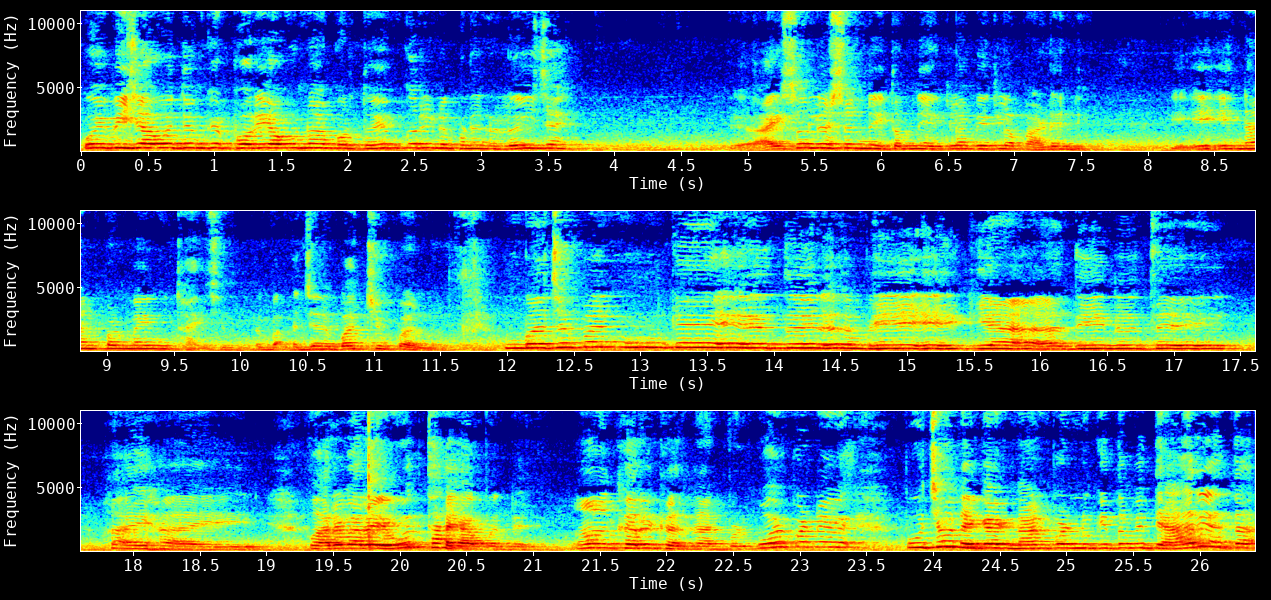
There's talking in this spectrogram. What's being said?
કોઈ બીજા હોય તેમ કે, ફરી આવું ના કરતો એમ કરીને પણ એને લઈ જાય. આઇસોલેશન નહીં, તમને એકલા બેકલા પાડે નહીં. એ- એ નાનપણમાં એવું થાય છે. જેને બચપન બચપન કે દિન વારે વારે એવું જ થાય આપણને. હા, ખરેખર નાનપણ. કોઈ પણ પૂછો ને કાંઈક નાનપણનું કે તમે ત્યાં હતા?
